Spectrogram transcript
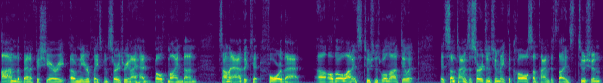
I'm the beneficiary of knee replacement surgery, and I had both mine done. So I'm an advocate for that. Uh, although a lot of institutions will not do it, it's sometimes the surgeons who make the call, sometimes it's the institution.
